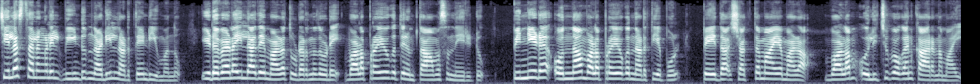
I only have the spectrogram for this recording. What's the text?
ചില സ്ഥലങ്ങളിൽ വീണ്ടും നടിയിൽ നടത്തേണ്ടിയും വന്നു. ഇടവേളയില്ലാതെ മഴ തുടർന്നതോടെ വളപ്രയോഗത്തിനും താമസം നേരിട്ടു. പിന്നീട് ഒന്നാം വളപ്രയോഗം നടത്തിയപ്പോൾ പെയ്ത ശക്തമായ മഴ വളം ഒലിച്ചുപോകാൻ കാരണമായി.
